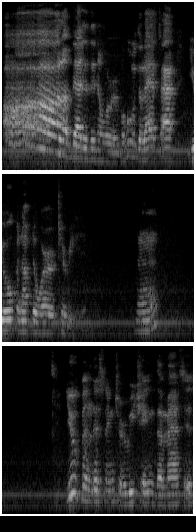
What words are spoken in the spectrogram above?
All of that is in the Word. But who was the last time you opened up the Word to read it? Hmm? You've been listening to Reaching the Masses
